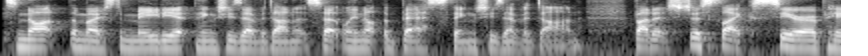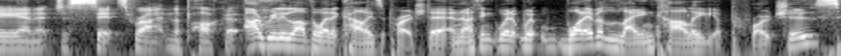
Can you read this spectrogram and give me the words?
It's not the most immediate thing she's ever done. It's certainly not the best thing she's ever done, but it's just like syrupy and it just sits right in the pocket. I really love the way that Carly's approached it, and I think wh- wh- whatever lane Carly approaches,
